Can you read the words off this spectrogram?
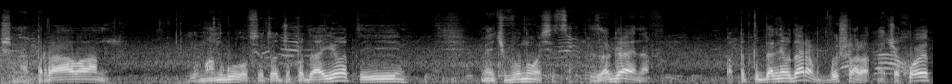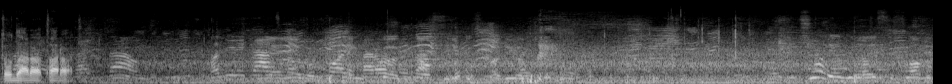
Еще направо. И Монголов все тот же подает. И мяч выносится. Загайнов. Попытка дальнего удара выше ворот. Мяч уходит, удар от ворот. Чего я говорю, если слабый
